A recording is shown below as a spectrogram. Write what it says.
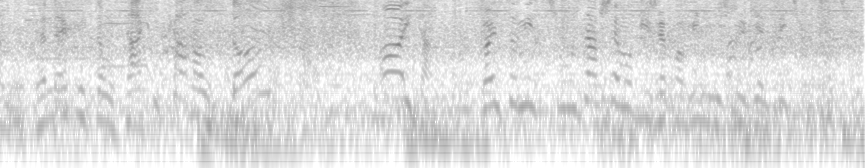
Rany, te mechy są taki kawał stąd? Oj tam, w końcu mistrz mu zawsze mówi, że powinniśmy więcej ćwiczyć.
